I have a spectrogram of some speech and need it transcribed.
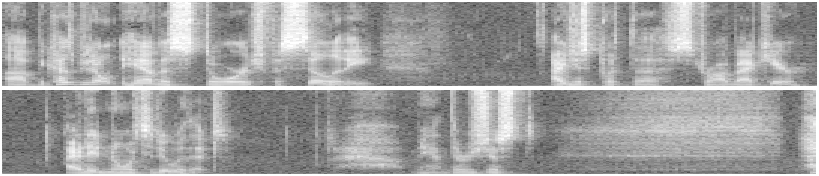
Uh, because we don't have a storage facility, I just put the straw back here. I didn't know what to do with it. Oh, man, there's just.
